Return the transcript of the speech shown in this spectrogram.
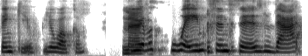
Thank you. You're welcome. We have acquaintances that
